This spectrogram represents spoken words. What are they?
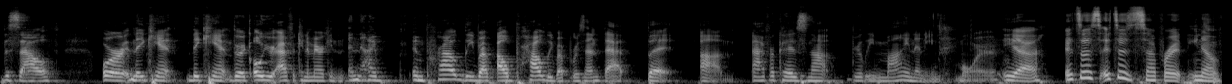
the South or and they can't they can't they're like oh you're African American and I am proudly rep- I'll proudly represent that but um, Africa is not really mine anymore. yeah. It's a it's a separate you know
